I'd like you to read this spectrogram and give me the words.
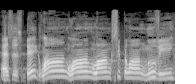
as this big, long, long, long, super long movie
